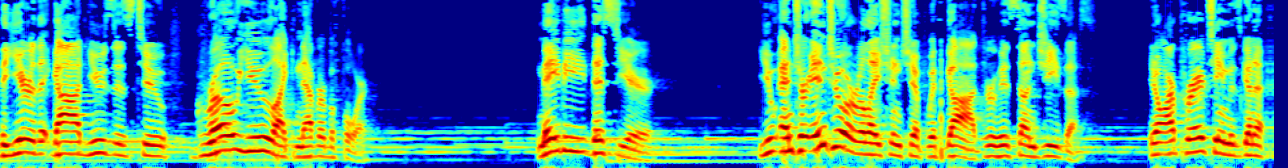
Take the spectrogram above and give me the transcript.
the year that God uses to grow you like never before. Maybe this year you enter into a relationship with God through His Son Jesus. You know, our prayer team is going to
